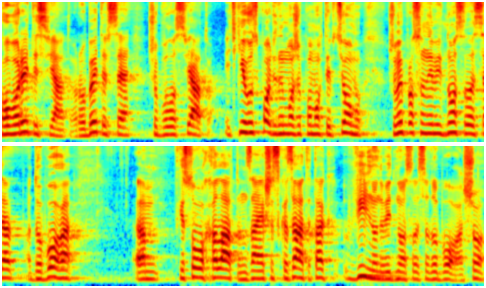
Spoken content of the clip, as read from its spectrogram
говорити свято, робити все, щоб було свято. І тільки Господь один може допомогти в цьому, щоб ми просто не відносилися до Бога. Ем, таке слово халатно, не знаю, як ще сказати, так вільно не відносилися до Бога. Що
